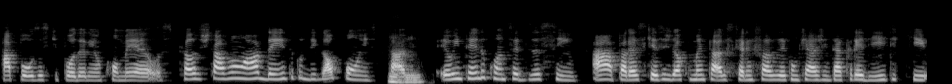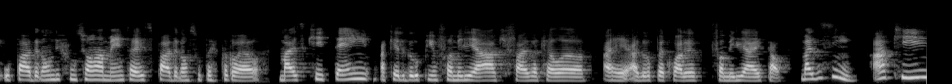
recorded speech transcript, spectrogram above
raposas que poderiam comer elas, porque elas estavam lá dentro de galpões, sabe? Uhum. Eu entendo quando você diz assim, ah, parece que esses documentários querem fazer com que a gente acredite que o padrão de funcionamento é esse padrão super cruel, mas que tem aquele grupinho familiar que faz aquela é, agropecuária familiar e tal. Mas assim, aqui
